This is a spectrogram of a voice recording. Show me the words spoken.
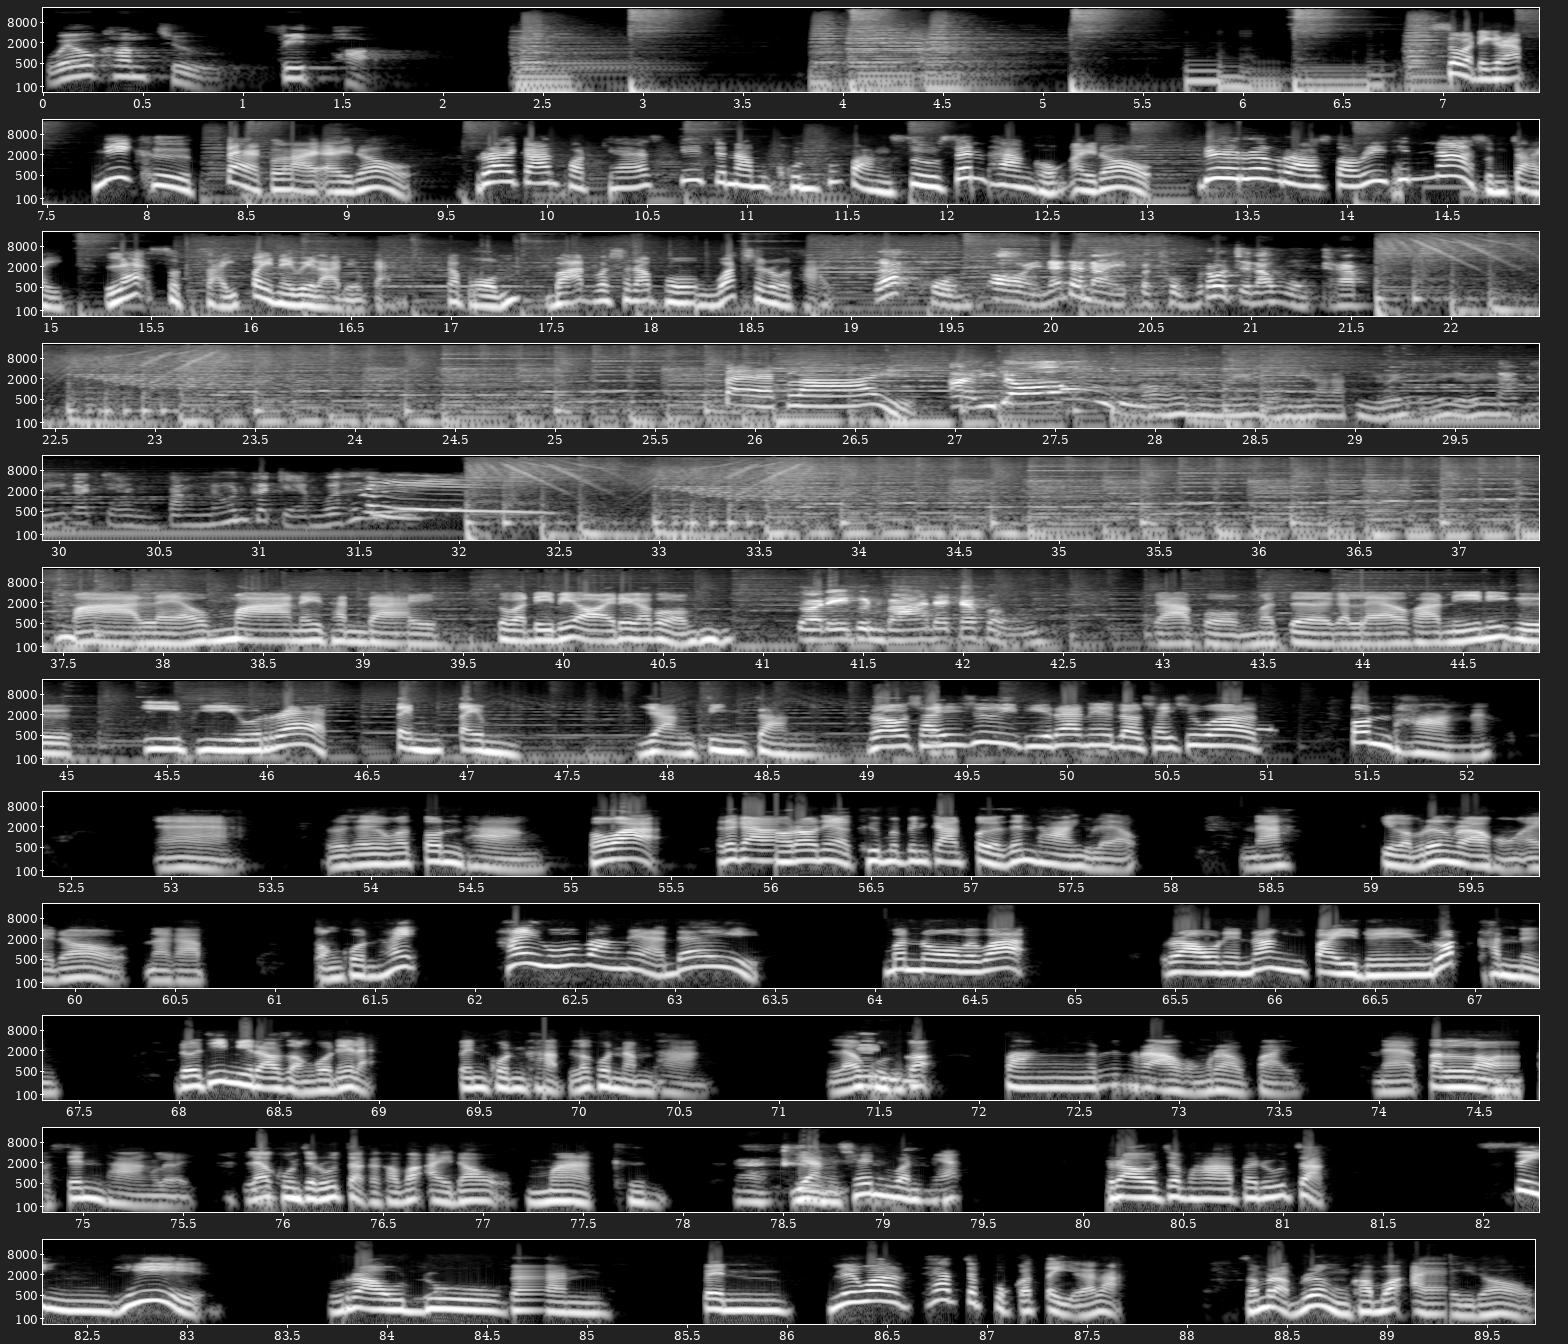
Welcome to Feedpot สวัสดีครับ นี่คือแตกลายไอดอลรายการพอดแคสต์ที่จะนำคุณผู้ฟังสู่เส้นทางของไอดอลด้วยเรื่องราว story ที่น่าสนใจ และสดใสไปในเวลาเดียวกัน กับผม บาสวัชรพงศ์วัชโรไทย และผมออยนัดนัยปฐมโรจนวงศ์ครับ แตกลาย ไอดอล เอ้ยน้องนี้น้องนี้น่า รักดีเว้ยเอ้ยเอ้ยฝั่งนี้ก็แจมฝั่งนู้นก็แจมเว้ยมาแล้วมาในทันใด สวัสดีพี่ออยด้วยครับผม สวัสดีคุณบาสด้วยครับผมครับผมมาเจอกันแล้วคราวนี้นี่คือ EP แรกเต็มเต็มๆอย่างจริงจัง เราใช้ชื่อ EP แรกเนี่ยเราใช้ชื่อว่าต้นทางนะ อ่า เราใช้คำว่าต้นทาง เพราะว่ารายการของเราเนี่ยคือมันเป็นการเปิดเส้นทางอยู่แล้ว นะเกี่ยวกับเรื่องราวของไอดอลนะครับสองคนให้ให้คุณผู้ฟังเนี่ยได้มโนไปว่า เราเนี่ยนั่งไปในรถคันหนึ่ง โดยที่มีเราสองคนนี่แหละ เป็นคนขับและคนนำทาง แล้วคุณก็ฟังเรื่องราวของเราไป นะ ตลอดเส้นทางเลย แล้วคุณจะรู้จักกับคำว่าไอดอลมากขึ้น อย่างเช่นวันเนี้ย เราจะพาไปรู้จักสิ่งที่เราดูกันเป็นเรียกว่าแทบจะปกติแล้วล่ะ สำหรับเรื่องของคำว่าไอดอล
